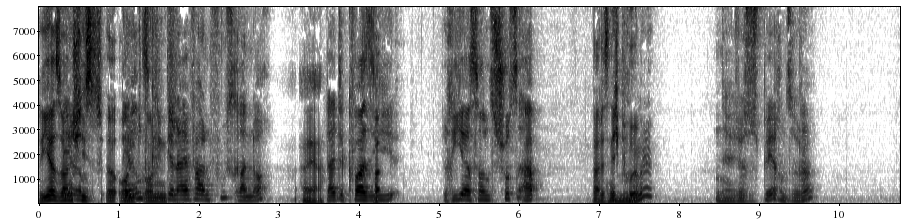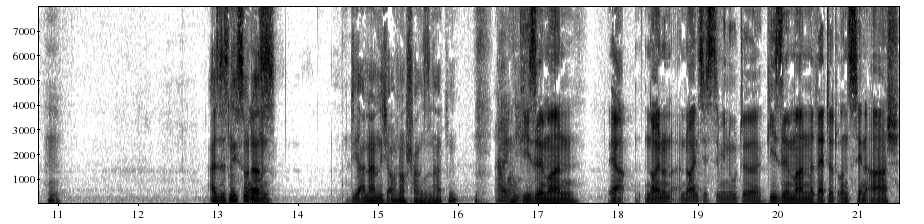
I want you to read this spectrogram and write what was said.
Riason Behrens- schießt äh, und, Behrens kriegt und den einfach einen Fuß ran noch, Ah ja. leitet quasi Riasons Schuss ab. war das nicht Prömel? Nee, das ist Behrens, oder? Also es ist nicht so, Oh, dass die anderen nicht auch noch Chancen hatten. Halt Und. Gieselmann, ja, 99. Minute, Gieselmann rettet uns den Arsch,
